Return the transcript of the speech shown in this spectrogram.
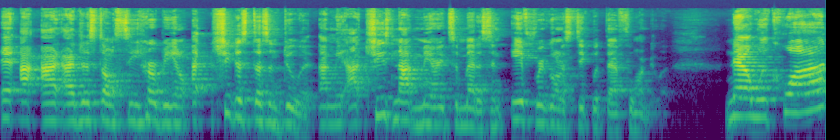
And I, I, I just don't see her being. I, she just doesn't do it. I mean, I, she's not married to medicine. If we're going to stick with that formula, now with Quad,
